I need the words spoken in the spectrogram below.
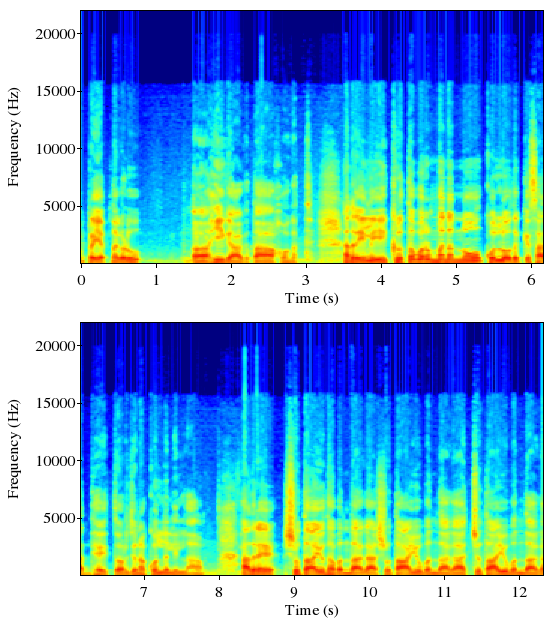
ಪ್ರಯತ್ನಗಳು ಹೀಗೆ ಆಗ್ತಾ ಹೋಗುತ್ತೆ. ಅಂದರೆ ಇಲ್ಲಿ ಕೃತವರ್ಮನನ್ನು ಕೊಲ್ಲೋದಕ್ಕೆ ಸಾಧ್ಯ ಇತ್ತು, ಅರ್ಜುನ ಕೊಲ್ಲಲಿಲ್ಲ. ಆದರೆ ಶ್ರುತಾಯುಧ ಬಂದಾಗ, ಶ್ರುತಾಯು ಬಂದಾಗ, ಅಚ್ಯುತಾಯು ಬಂದಾಗ,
